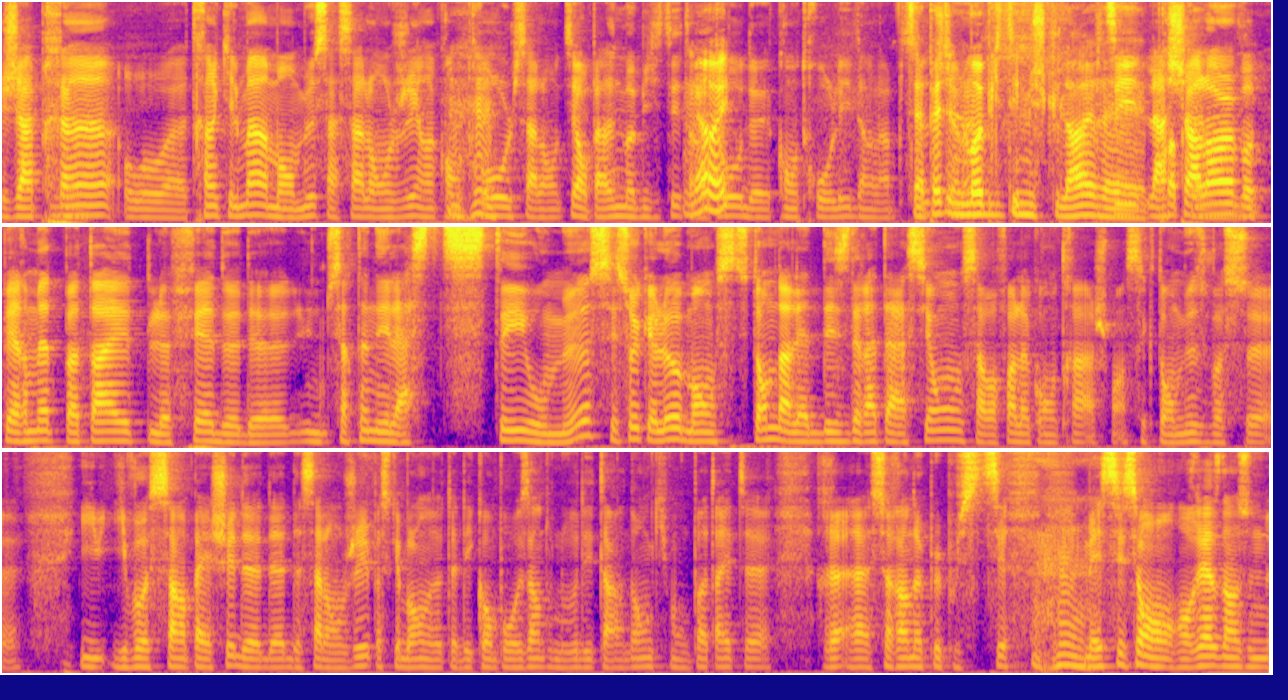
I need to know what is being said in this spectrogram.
j'apprends au, euh, tranquillement à mon muscle à s'allonger en contrôle s'allon- tu sais, on parlait de mobilité Ah tantôt ouais. de contrôler dans l'amplitude ça peut être une mobilité musculaire. Euh, la chaleur va permettre peut-être le fait de, de- une certaine élasticité au muscle. C'est sûr que là, bon, si tu tombes dans la déshydratation, ça va faire le contraire, je pense. C'est que ton muscle va se. Il, il va s'empêcher de, de- de s'allonger parce que bon, tu as des composantes au niveau des tendons qui vont peut-être euh, re- re- se rendre un peu plus stiff. Mais si, si on, on reste dans une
